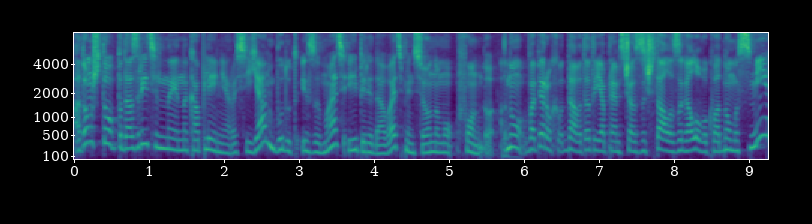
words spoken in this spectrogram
о том, что подозрительные накопления россиян будут изымать и передавать пенсионному фонду. Ну, во-первых, да, вот это я прямо сейчас зачитала заголовок в одном из СМИ,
